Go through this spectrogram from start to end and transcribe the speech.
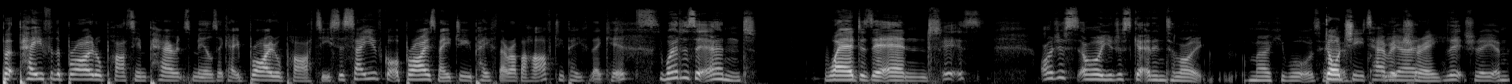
but pay for the bridal party and parents' meals. Okay, bridal party. So, say you've got a bridesmaid, do you pay for their other half? Do you pay for their kids? Where does it end? Where does it end? It's. I just. Oh, you're just getting into like murky waters. Here. Dodgy territory. Yeah, literally. And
